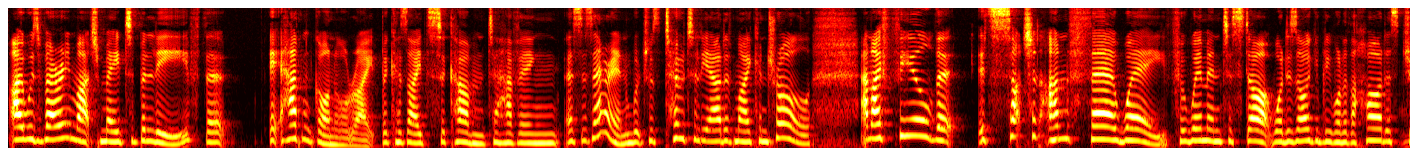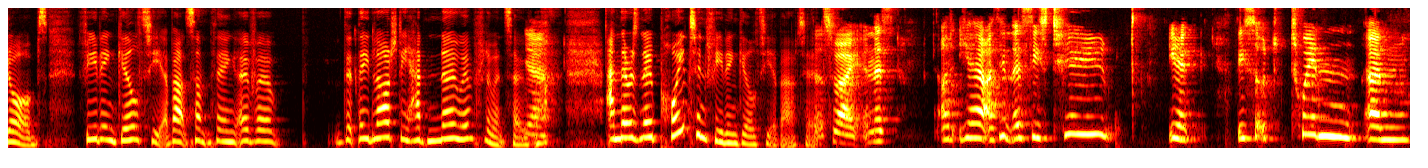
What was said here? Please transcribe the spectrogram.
i was very much made to believe that it hadn't gone all right because I'd succumbed to having a cesarean, which was totally out of my control. And I feel that it's such an unfair way for women to start what is arguably one of the hardest jobs, feeling guilty about something over that they largely had no influence over. Yeah. And there is no point in feeling guilty about it. That's right. And there's, uh, yeah, I think there's these two, you know, these sort of twin. Um,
